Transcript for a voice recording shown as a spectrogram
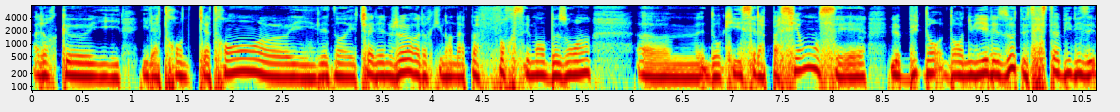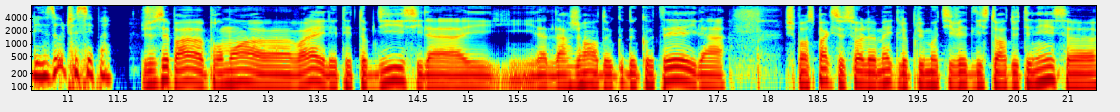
alors qu'il il a 34 ans, il est dans les challengers, alors qu'il n'en a pas forcément besoin. Euh, donc c'est la passion, c'est le but d'en- d'ennuyer les autres, de déstabiliser les autres, je sais pas. Je sais pas, pour moi, euh, voilà, il était top 10, il a, il, il a de l'argent de, de côté, il a. Je pense pas que ce soit le mec le plus motivé de l'histoire du tennis. euh,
